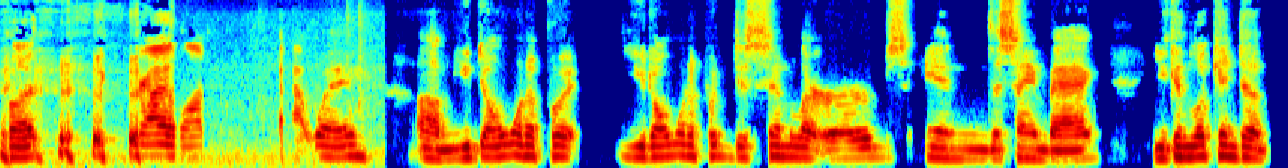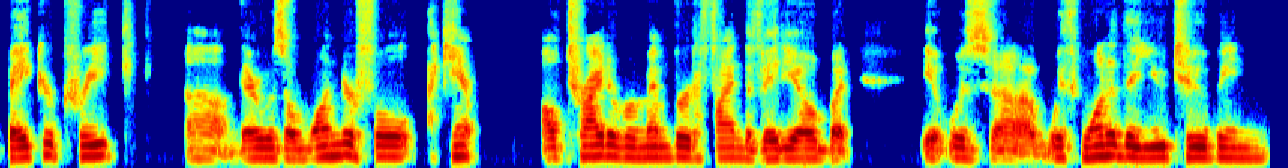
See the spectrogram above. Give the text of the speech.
but dry a lot that way. Um, you don't want to put you don't want to put dissimilar herbs in the same bag. You can look into Baker Creek. Um, there was a wonderful. I can't. I'll try to remember to find the video, but it was uh, with one of the YouTubing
